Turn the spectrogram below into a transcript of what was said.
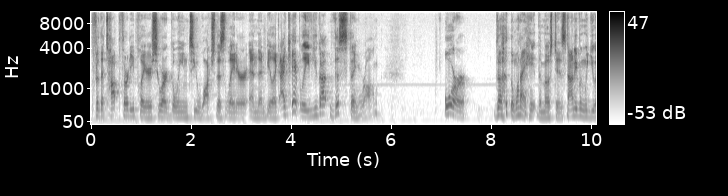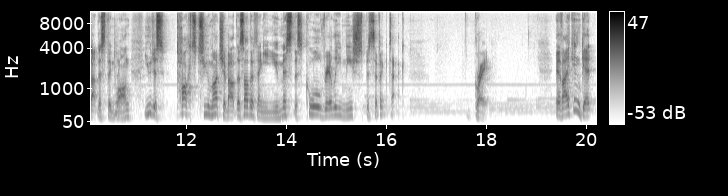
for the top 30 players who are going to watch this later and then be like, I can't believe you got this thing wrong. Or the, the one I hate the most is not even when you got this thing wrong, you just talked too much about this other thing and you missed this cool, really niche specific tech great. If I can get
